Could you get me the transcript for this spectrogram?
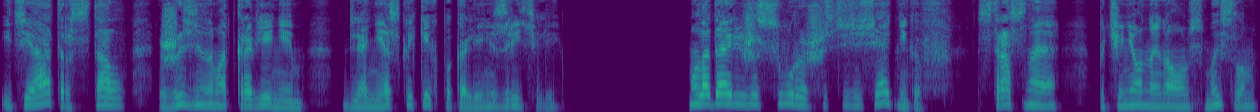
и театр стал жизненным откровением для нескольких поколений зрителей. Молодая режиссура шестидесятников, страстная, подчиненная новым смыслам,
